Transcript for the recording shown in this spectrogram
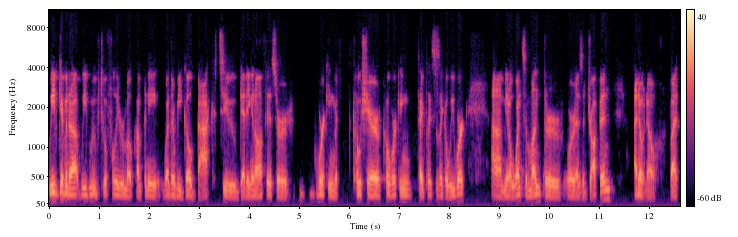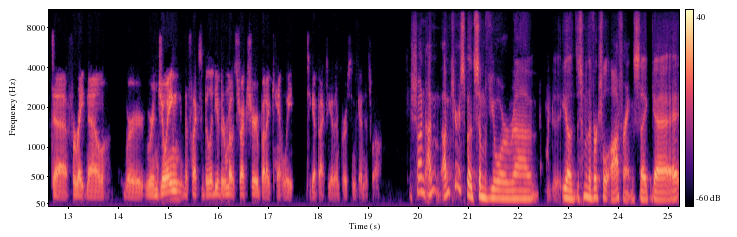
we've given it up we've moved to a fully remote company whether we go back to getting an office or working with co-share co-working type places like a WeWork, um, you know, once a month or or as a drop-in. I don't know, but uh, for right now, we're we're enjoying the flexibility of the remote structure, but I can't wait to get back together in person again as well. Sean, I'm I'm curious about some of your, uh, you know, some of the virtual offerings. Like uh,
